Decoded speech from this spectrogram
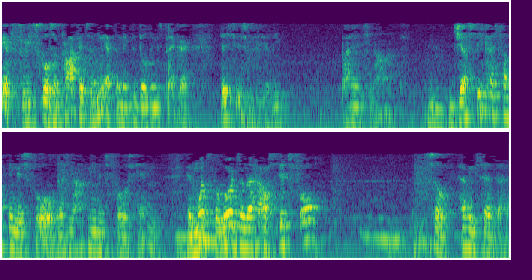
We have three schools of prophets and we have to make the buildings bigger. This is really, but it's not. Mm. Just because something is full does not mean it's full of Him. Mm. And once the Lord's in the house, it's full. So, having said that,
